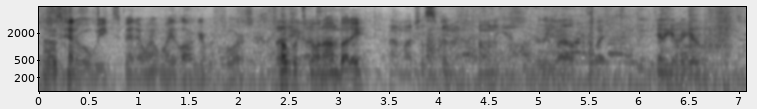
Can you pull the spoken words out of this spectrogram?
That was kind of a weak spin. It went way longer before. Huff, what's going on, buddy? Not much. I'll spin my phone again really well. Wait, gotta give it a good one.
